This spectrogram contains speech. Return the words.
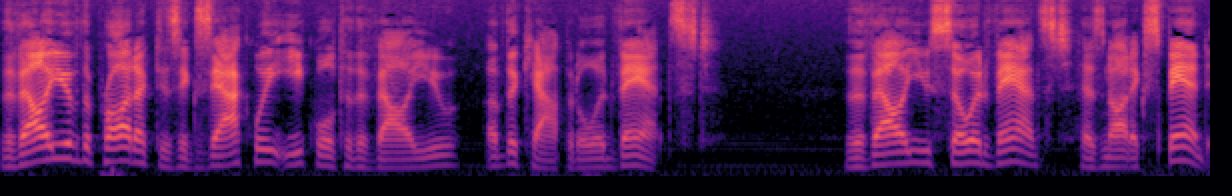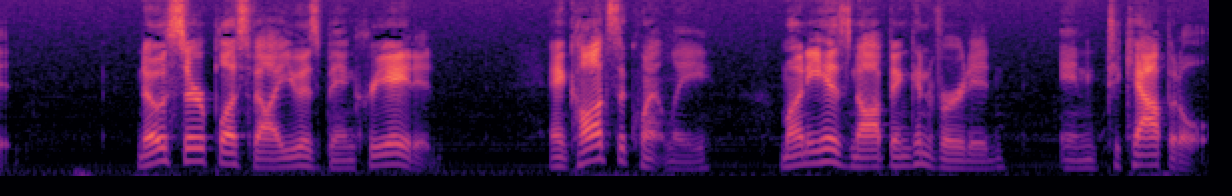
The value of the product is exactly equal to the value of the capital advanced. The value so advanced has not expanded. No surplus value has been created, and consequently money has not been converted into capital.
